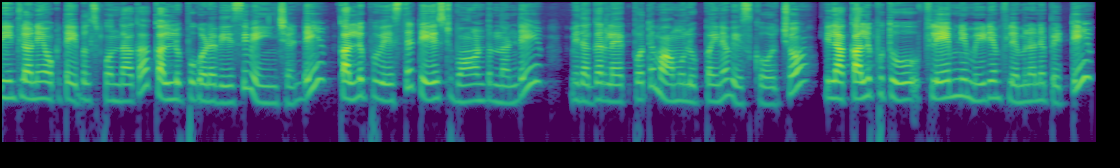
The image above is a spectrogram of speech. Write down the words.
దీంట్లోనే ఒక టేబుల్ స్పూన్ దాకా కల్లుప్పు కూడా వేసి వేయించండి. కల్లుప్పు వేస్తే టేస్ట్ బాగుంటుందండి. మీ దగ్గర లేకపోతే మామూలు ఉప్పు అయినా వేసుకోవచ్చు. ఇలా కలుపుతూ ఫ్లేమ్ని మీడియం ఫ్లేమ్లోనే పెట్టి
